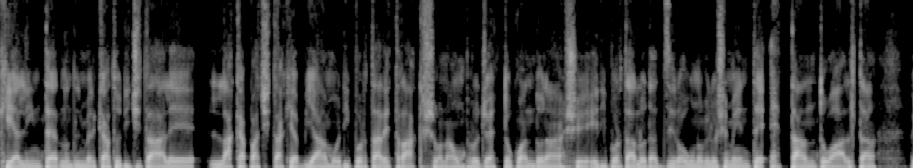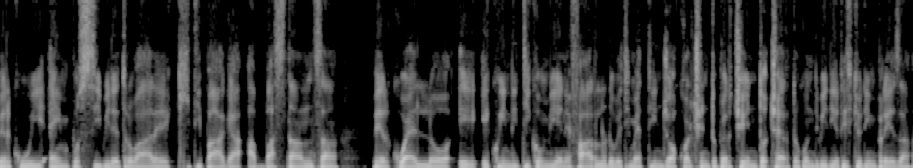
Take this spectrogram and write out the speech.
che all'interno del mercato digitale la capacità che abbiamo di portare traction a un progetto quando nasce e di portarlo da 0 a 1 velocemente è tanto alta, per cui è impossibile trovare chi ti paga abbastanza per quello e, e quindi ti conviene farlo dove ti metti in gioco al 100%, certo condividi il rischio di impresa,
